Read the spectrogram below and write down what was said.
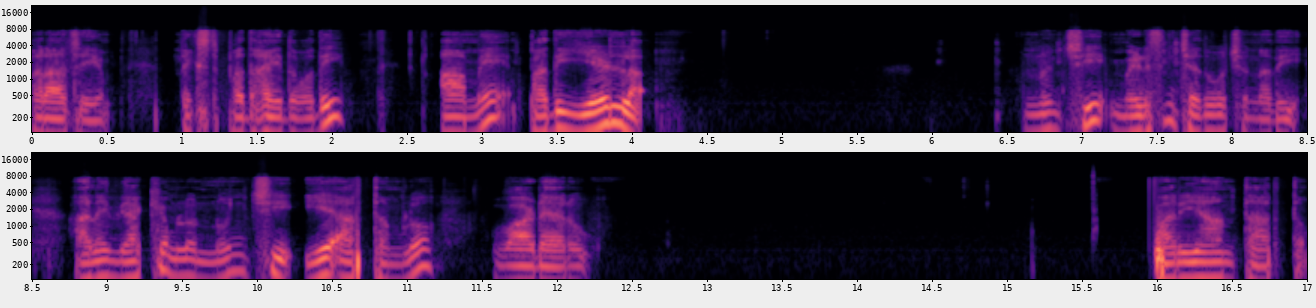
పరాజయం. నెక్స్ట్ పదహైదవది. ఆమె పది ఏళ్ళ నుంచి మెడిసిన్ చదువుచున్నది అనే వాక్యంలో నుంచి ఏ అర్థంలో వాడారు? పర్యాంతార్థం.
